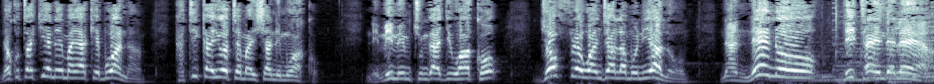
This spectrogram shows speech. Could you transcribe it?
na kutakia neema yake bwana katika yote maishani mwako. Ni mimi mchungaji wako jofre wanjala munialo na neno litaendelea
